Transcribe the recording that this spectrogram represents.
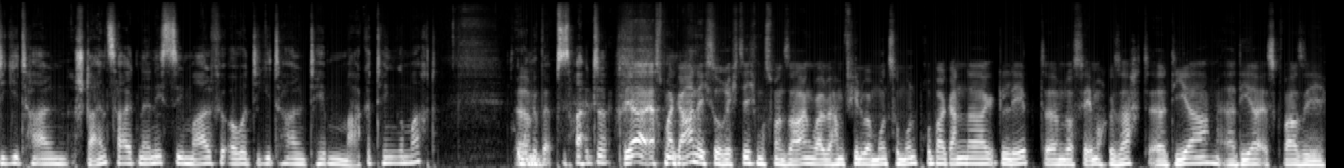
digitalen Steinzeit, nenne ich sie mal, für eure digitalen Themen Marketing gemacht? Ohne ähm, Webseite? Ja, erstmal gar nicht so richtig, muss man sagen, weil wir haben viel über Mund-zu-Mund-Propaganda gelebt. Ähm, du hast ja eben auch gesagt, äh, DIA. Äh, DIA ist quasi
